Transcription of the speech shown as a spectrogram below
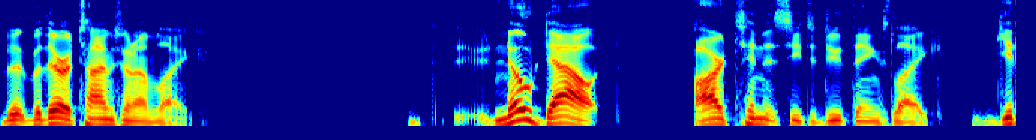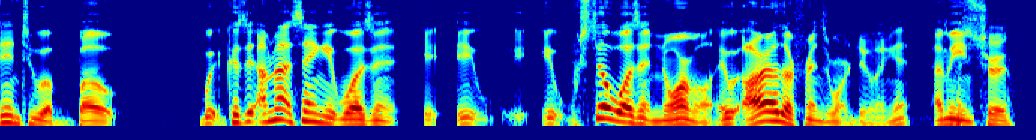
but, but there are times when I'm like, no doubt, our tendency to do things like get into a boat because I'm not saying it wasn't it it, it still wasn't normal. It, our other friends weren't doing it. I mean, That's true.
